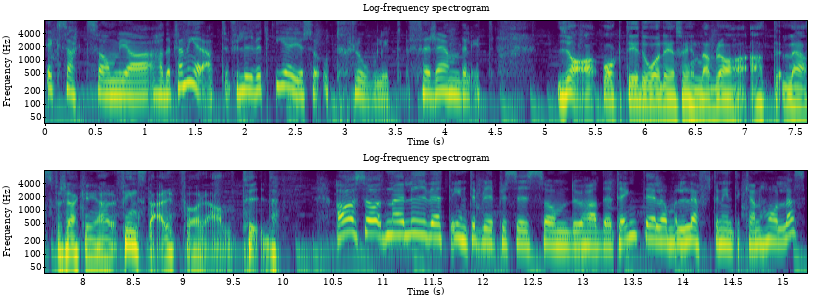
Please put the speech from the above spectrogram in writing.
exakt som jag hade planerat. För livet är ju så otroligt föränderligt. Ja, och det är då det är så himla bra att läsförsäkringar finns där för alltid. Ja, så när livet inte blir precis som du hade tänkt eller om löften inte kan hållas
